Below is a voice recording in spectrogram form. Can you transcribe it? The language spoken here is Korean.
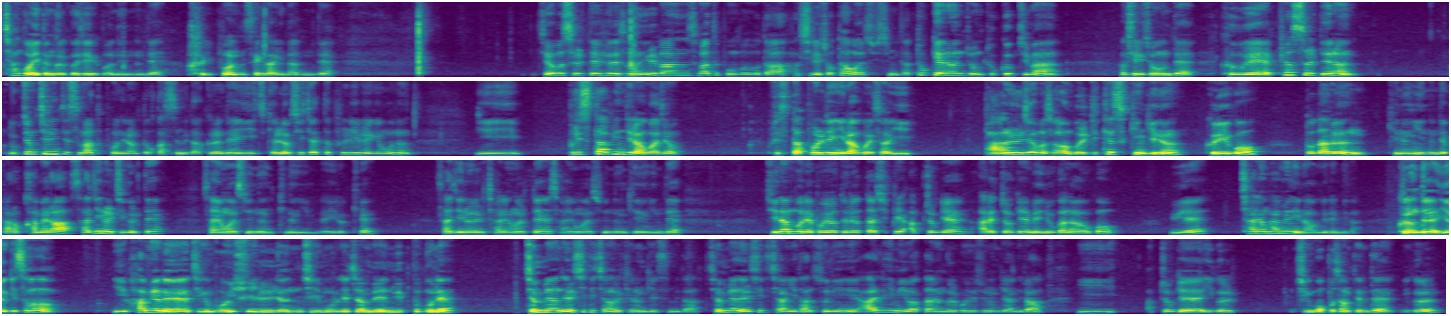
창고에 있던 걸 끄집어냈는데 이 폰 생각이 나는데 접었을 때 휴대성은 일반 스마트폰보다 확실히 좋다고 할 수 있습니다. 두께는 좀 두껍지만 확실히 좋은데 그 외에 폈을 때는 6.7인치 스마트폰이랑 똑같습니다. 그런데 이 갤럭시 Z 플립의 경우는 이 프리스타 핀지라고 하죠. 프리스타 폴딩이라고 해서 이 반을 접어서 멀티태스킹 기능 그리고 또 다른 기능이 있는데 바로 카메라 사진을 찍을 때 사용할 수 있는 기능입니다. 이렇게 사진을 촬영할 때 사용할 수 있는 기능인데 지난번에 보여드렸다시피 앞쪽에 아래쪽에 메뉴가 나오고 위에 촬영 화면이 나오게 됩니다. 그런데 여기서 이 화면에 지금 보이실는지 모르겠지만 맨 윗부분에 전면 LCD 창을 켜는 게 있습니다. 전면 LCD 창이 단순히 알림이 왔다는 걸 보여주는 게 아니라 이 앞쪽에 이걸 지금 오프 상태인데 이걸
